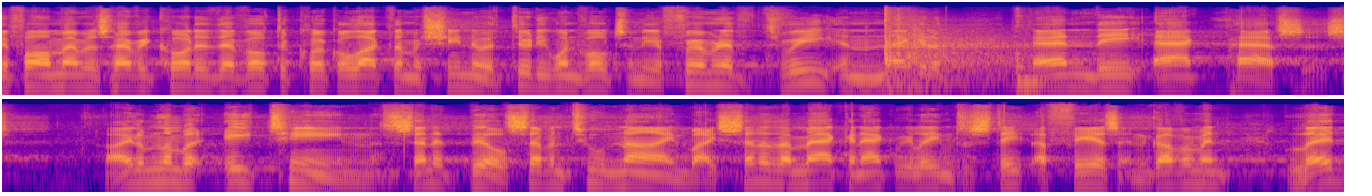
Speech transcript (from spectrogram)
If all members have recorded their vote, the clerk will lock the machine. Are 31 votes in the affirmative, three in the negative, and the act passes. Item number 18, Senate Bill 729 by Senator Mack, an act relating to state affairs and government, lead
